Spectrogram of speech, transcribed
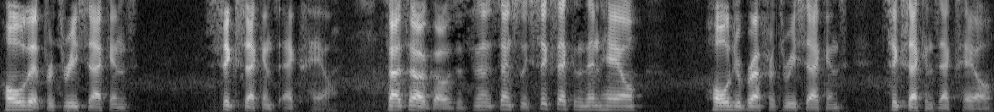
hold it for three seconds, six seconds exhale. So that's how it goes. It's essentially six seconds inhale, hold your breath for three seconds, six seconds exhale,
